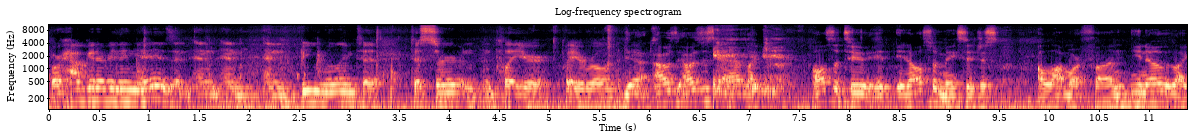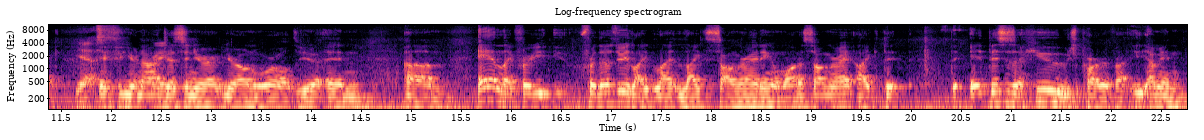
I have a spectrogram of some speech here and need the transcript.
or how good everything is and, and, and, and being willing to, to serve and, and play your play your role in the Yeah, I was I was just gonna add like also too, it, it also makes it just a lot more fun, you know, like yes, if you're not right. just in your, your own world, you and um, and like for for those of you like like, like songwriting and want to songwrite, like the, the, it, this is a huge part of. I mean,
